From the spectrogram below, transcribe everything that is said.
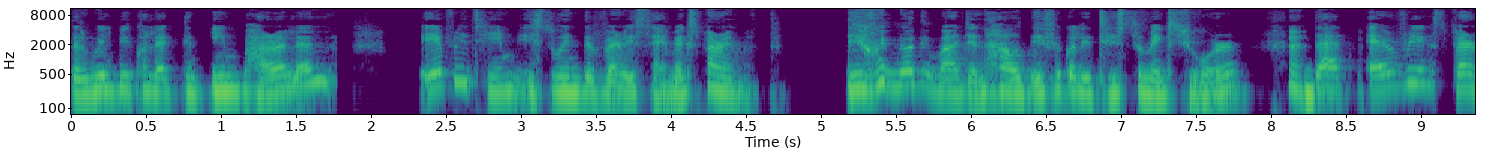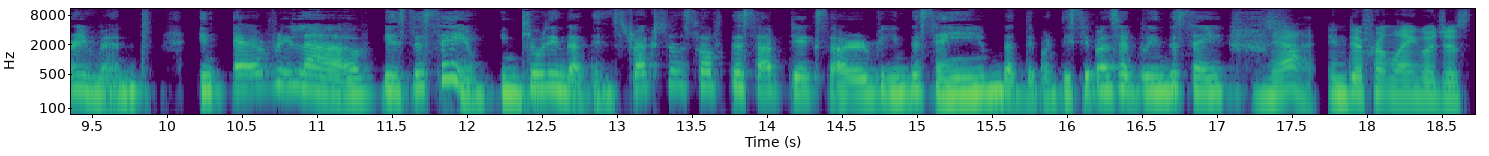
that will be collecting in parallel. Every team is doing the very same experiment. You would not imagine how difficult it is to make sure that every experiment in every lab is the same, including that the instructions of the subjects are being the same, that the participants are doing the same. Yeah, in different languages.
